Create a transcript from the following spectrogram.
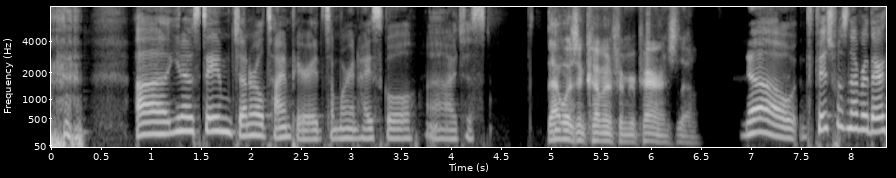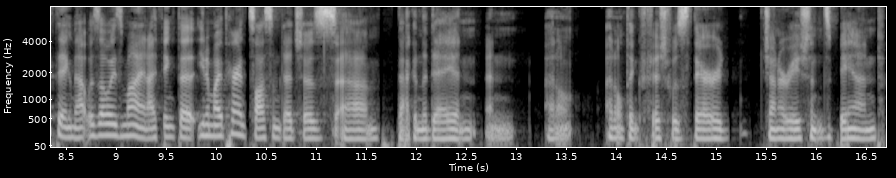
uh, you know, same general time period, somewhere in high school. Uh, I just that wasn't coming from your parents though. No, Phish was never their thing. That was always mine. I think that you know my parents saw some Dead shows um, back in the day, and and I don't I don't think Phish was their generation's band.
